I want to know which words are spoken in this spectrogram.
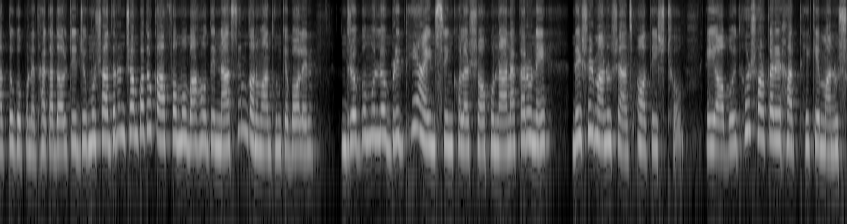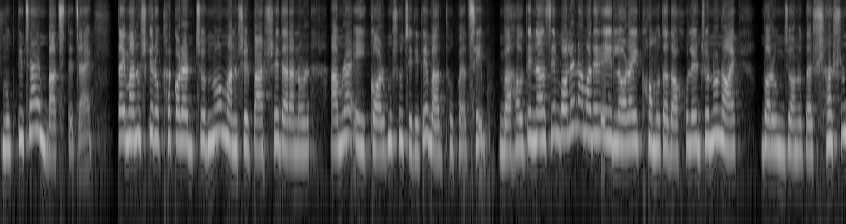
আত্মগোপনে থাকা দলটির যুগ্ম সাধারণ সম্পাদক আফম বাহাউদ্দিন নাসিম গণমাধ্যমকে বলেন, দ্রব্যমূল্য বৃদ্ধি আইন শৃঙ্খলা সহ নানা কারণে দেশের মানুষ আজ অতিষ্ঠ। এই অবৈধ সরকারের হাত থেকে মানুষ মুক্তি চায়, বাঁচতে চায়। তাই মানুষকে রক্ষা করার জন্য মানুষের পাশে দাঁড়ানোর আমরা এই কর্মসূচি দিতে বাধ্য হয়েছি বাহাউদ্দিন নাজিম বলেন, আমাদের এই লড়াই ক্ষমতা দখলের জন্য নয়, বরং জনতার শাসন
